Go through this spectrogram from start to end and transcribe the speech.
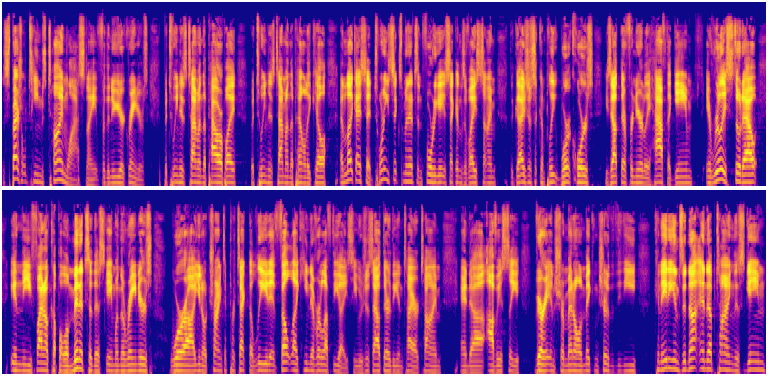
special teams time last night for the New York Rangers between his time on the power play, between his time on the penalty kill. And like I said, 26 minutes and 48 seconds of ice time. The guy's just a complete workhorse. He's out there for nearly half the game. It really stood out in the final couple of minutes of this game when the Rangers were, uh, you know, trying to protect the lead. It felt like he never left the ice. He was just out there the entire time and uh, obviously very instrumental in making sure that the Canadiens did not end up tying this game.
